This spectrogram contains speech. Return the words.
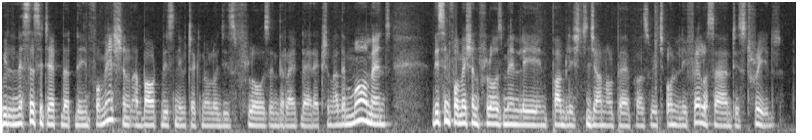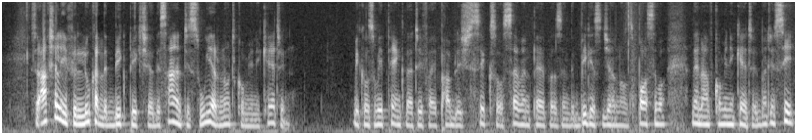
will necessitate that the information about these new technologies flows in the right direction. At the moment, this information flows mainly in published journal papers, which only fellow scientists read. So actually, if you look at the big picture, the scientists, we are not communicating because we think that if I publish six or seven papers in the biggest journals possible, then I've communicated. But you see,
